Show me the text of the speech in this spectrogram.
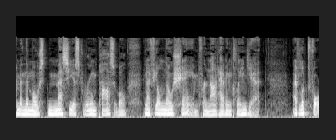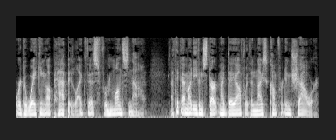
I'm in the most messiest room possible, and I feel no shame for not having cleaned yet. I've looked forward to waking up happy like this for months now. I think I might even start my day off with a nice comforting shower.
